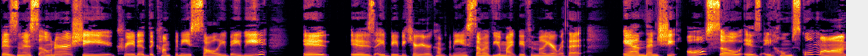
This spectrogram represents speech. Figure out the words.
business owner. She created the company Solly Baby it is a baby carrier company. Some of you might be familiar with it. And then she also is a homeschool mom.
